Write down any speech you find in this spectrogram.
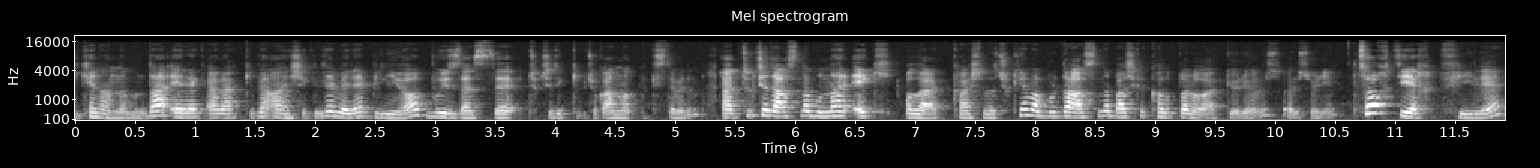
İken anlamında erek, arak gibi aynı şekilde verebiliyor. Bu yüzden size Türkçedeki gibi çok anlatmak istemedim. Yani Türkçe'de aslında bunlar ek olarak karşımıza çıkıyor ama burada aslında başka kalıplar olarak görüyoruz. Öyle söyleyeyim. Sortir fiili.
